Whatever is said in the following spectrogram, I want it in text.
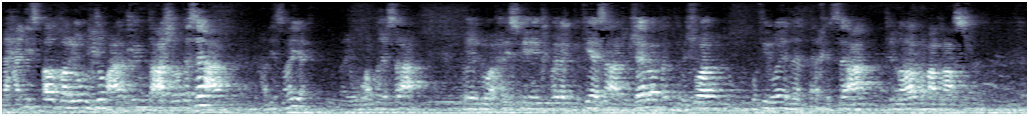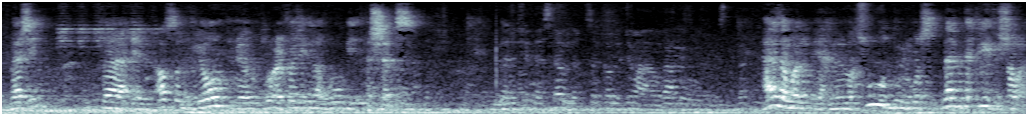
لحديث آخر يوم الجمعة في 10 ساعة. حديث صحيح. يوم 14 ساعة. اللي هو حديث فيه خد بالك فيها ساعة اجابه فتمشوها وفي رواية إنها في آخر ساعة في النهار بعد العصر. ماشي؟ فالأصل في اليوم من طلوع الفجر إلى غروب الشمس. الجمعة؟ هذا هو يعني المقصود من الغسل ده بتكليف الشرع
